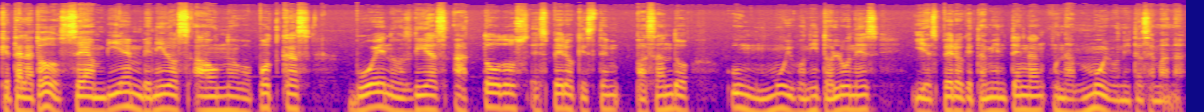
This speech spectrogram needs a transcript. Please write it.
¿Qué tal a todos? Sean bienvenidos a un nuevo podcast. Buenos días a todos. Espero que estén pasando un muy bonito lunes y espero que también tengan una muy bonita semana.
